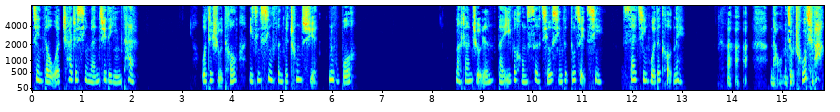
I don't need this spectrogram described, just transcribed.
见到我插着性玩具的银泰，我的乳头已经兴奋的充血怒搏。老张主人把一个红色球形的毒嘴器塞进我的口内，哈哈哈！那我们就出去吧。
